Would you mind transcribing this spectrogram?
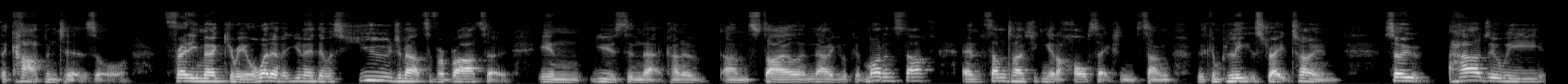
the Carpenters or Freddie Mercury or whatever, you know, there was huge amounts of vibrato in used in that kind of um, style. And now you look at modern stuff, and sometimes you can get a whole section sung with complete straight tone. So how do we,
